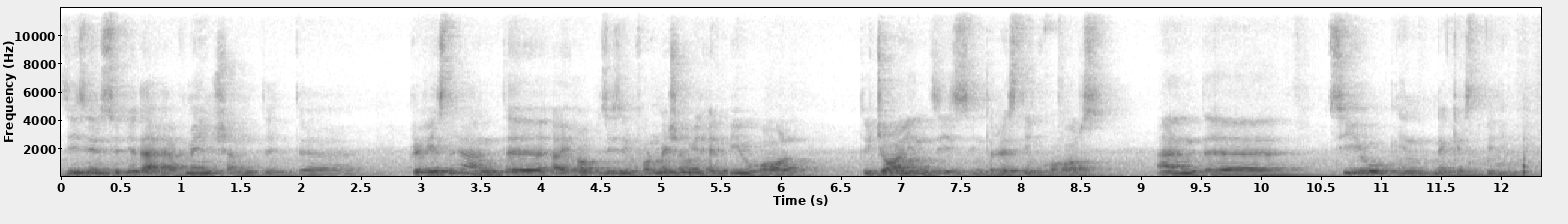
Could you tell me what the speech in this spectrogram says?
This institute I have mentioned it previously, and uh, I hope this information will help you all to join this interesting course. And uh, see you in next video.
